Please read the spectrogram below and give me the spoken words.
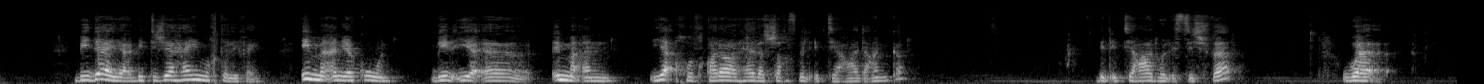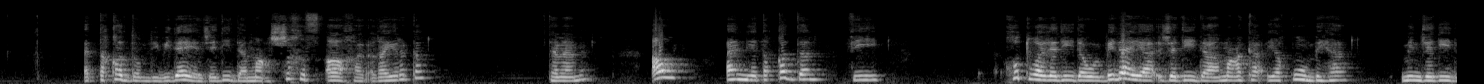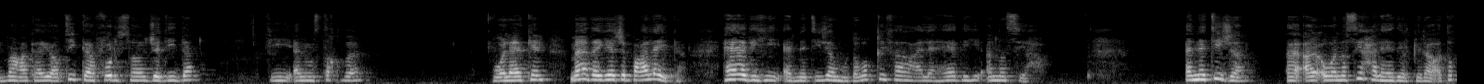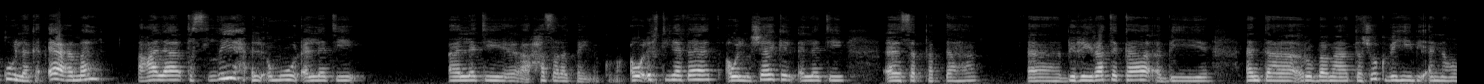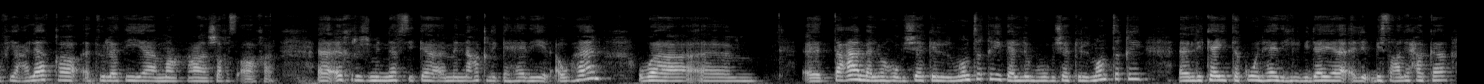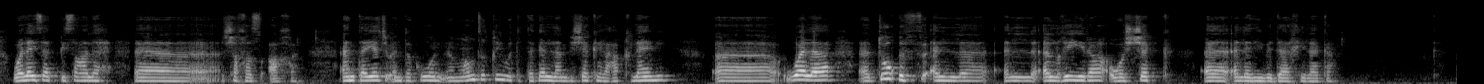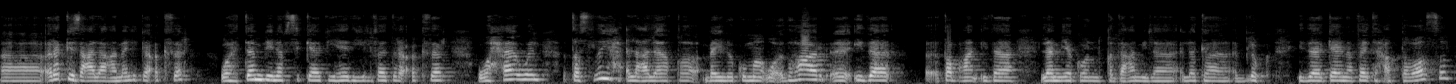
بداية باتجاهين مختلفين. إما أن يكون إما أن يأخذ قرار هذا الشخص بالابتعاد عنك بالابتعاد والاستشفاء والتقدم لبداية جديدة مع شخص آخر غيرك تماما أو أن يتقدم في خطوة جديدة وبداية جديدة معك يقوم بها من جديد معك يعطيك فرصة جديدة في المستقبل. ولكن ماذا يجب عليك؟ هذه النتيجة متوقفة على هذه النصيحة. النتيجة أو النصيحة لهذه القراءة تقول لك اعمل على تصليح الأمور التي التي حصلت بينكما أو الاختلافات أو المشاكل التي سببتها. بغيرتك أنت ربما تشك به بأنه في علاقة ثلاثية مع شخص آخر. اخرج من نفسك من عقلك هذه الأوهام و تعامل معه بشكل منطقي كلمه بشكل منطقي لكي تكون هذه البداية بصالحك وليست بصالح شخص آخر. أنت يجب أن تكون منطقي وتتكلم بشكل عقلاني. ولا توقف الغيرة والشك الذي بداخلك. ركز على عملك أكثر واهتم بنفسك في هذه الفترة أكثر وحاول تصليح العلاقة بينكما وإظهار إذا طبعا إذا لم يكن قد عمل لك بلوك. إذا كان فاتح التواصل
